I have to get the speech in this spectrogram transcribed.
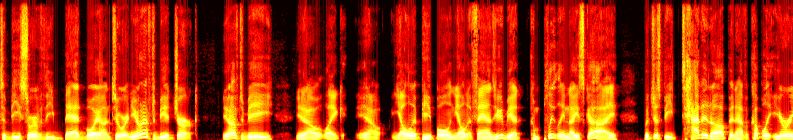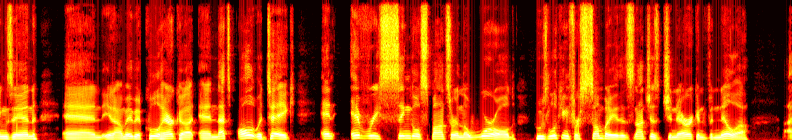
to be sort of the bad boy on tour, and you don't have to be a jerk. You don't have to be, you know, like you know, yelling at people and yelling at fans. You could be a completely nice guy, but just be tatted up and have a couple of earrings in and you know maybe a cool haircut and that's all it would take. And every single sponsor in the world who's looking for somebody that's not just generic and vanilla uh,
